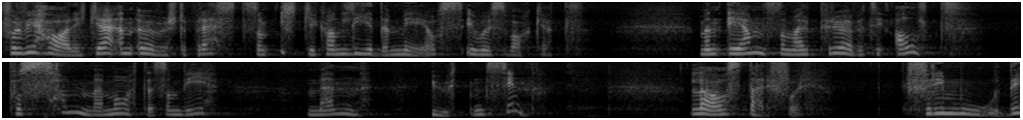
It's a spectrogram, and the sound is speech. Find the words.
For vi har ikke en øverste prest som ikke kan lide med oss i vår svakhet men en som er prøvet i alt, på samme måte som vi, men uten synd. La oss derfor frimodig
